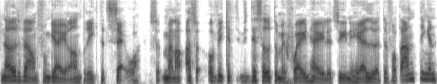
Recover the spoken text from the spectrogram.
nödvärn fungerar inte riktigt så. så men, alltså, och vilket dessutom är skenheligt så in i helvete för att antingen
